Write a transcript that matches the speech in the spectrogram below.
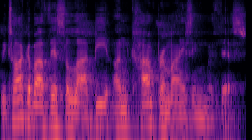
We talk about this a lot. Be uncompromising with this.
